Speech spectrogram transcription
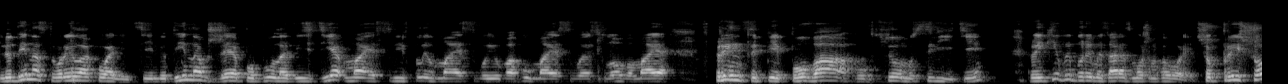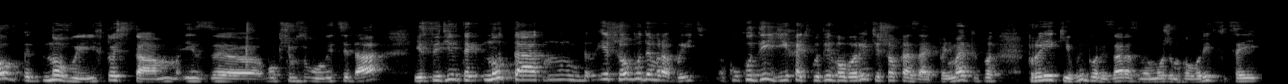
Людина створила коаліції. Людина вже побула візді, має свій вплив, має свою вагу, має своє слово, має в принципі повагу в цьому світі. Про які вибори ми зараз можемо говорити? Щоб прийшов новий хтось там із е, в общем з вулиці, да і сидів так. Ну так, і що будемо робити? Куди їхати, куди говорити і що казати? Понімаєте? Про які вибори зараз ми можемо говорити в цей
